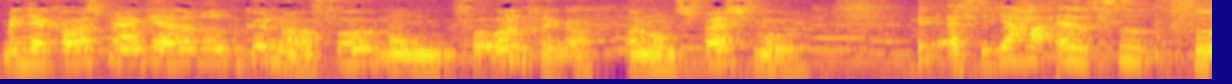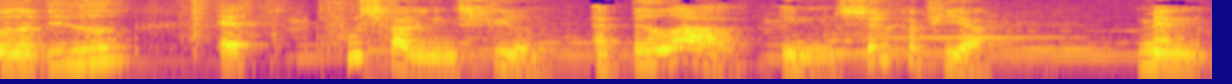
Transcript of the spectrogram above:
Men jeg kan også mærke, at jeg allerede begynder at få nogle forundringer og nogle spørgsmål. Altså, jeg har altid fået at vide, at husholdningsfilm er bedre end sølvpapir, men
